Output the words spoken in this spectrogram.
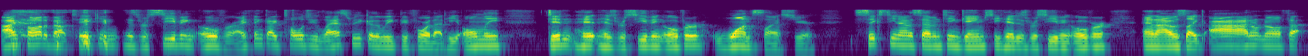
I thought about taking his receiving over. I think I told you last week or the week before that he only didn't hit his receiving over once last year. 16 out of 17 games he hit his receiving over, and I was like, ah, I don't know if that.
